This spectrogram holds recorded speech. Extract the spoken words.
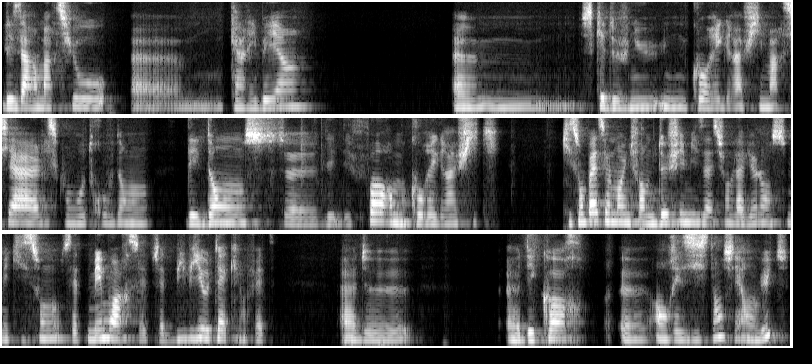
des arts martiaux caribéens, ce qui est devenu une chorégraphie martiale, ce qu'on retrouve dans des danses, euh, des, formes chorégraphiques qui sont pas seulement une forme d'euphémisation de la violence, mais qui sont cette mémoire, cette, bibliothèque en fait euh, de, euh, des corps en résistance et en lutte.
